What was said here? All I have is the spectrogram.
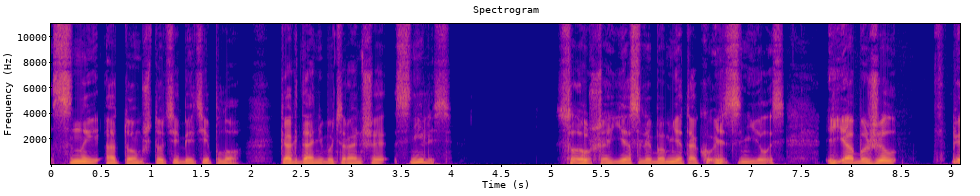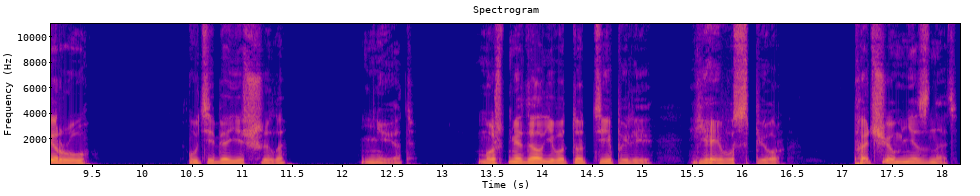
сны о том, что тебе тепло, когда-нибудь раньше снились? Слушай, если бы мне такое снилось, я бы жил в Перу. У тебя есть шило? Нет. Может, мне дал его тот тип или я его спер? Почем мне знать?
